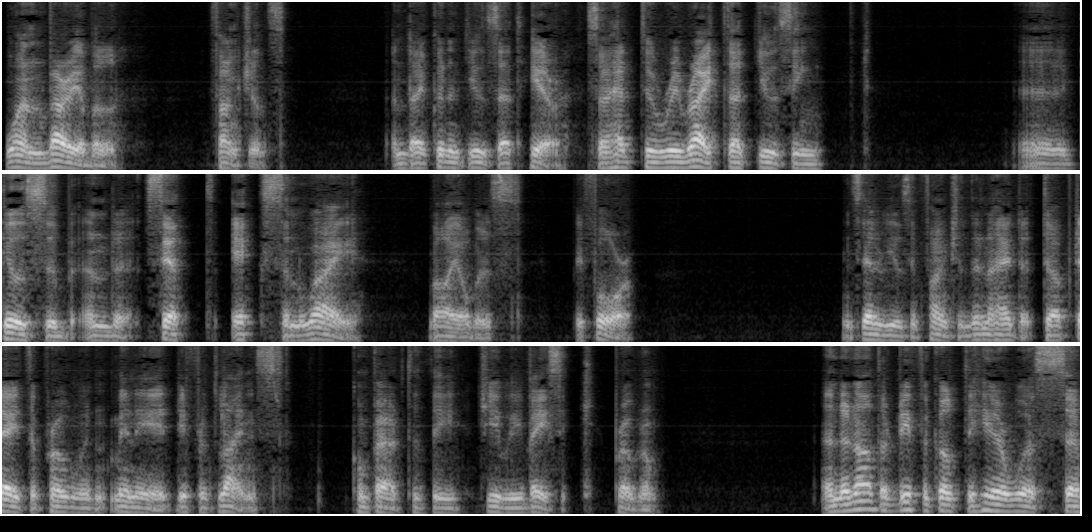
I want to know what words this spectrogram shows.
one variable functions and I couldn't use that here so I had to rewrite that using uh, GoSub and set x and y variables before instead of using function. Then I had to update the program in many different lines compared to the GW basic program. And another difficulty here was uh,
